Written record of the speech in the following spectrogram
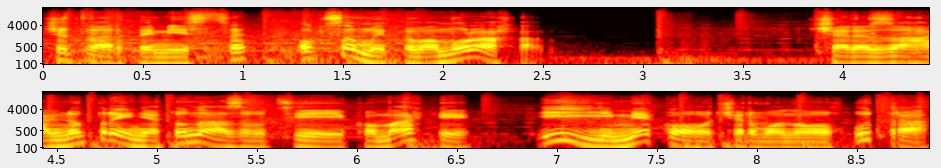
Четверте місце оксамитова мураха. Через загальноприйняту назву цієї комахи і її м'якого червоного хутра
